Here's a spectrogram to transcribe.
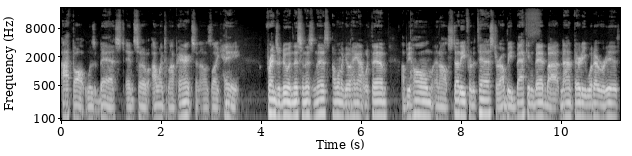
I thought was best. And so I went to my parents and I was like, hey, friends are doing this and this and this. I want to go hang out with them. I'll be home and I'll study for the test or I'll be back in bed by 9:30 whatever it is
